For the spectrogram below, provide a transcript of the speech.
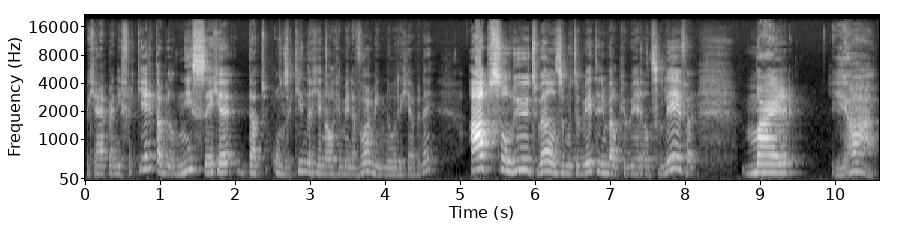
Begrijp mij niet verkeerd, dat wil niet zeggen dat onze kinderen geen algemene vorming nodig hebben. Hè? Absoluut wel, ze moeten weten in welke wereld ze leven. Maar ja,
